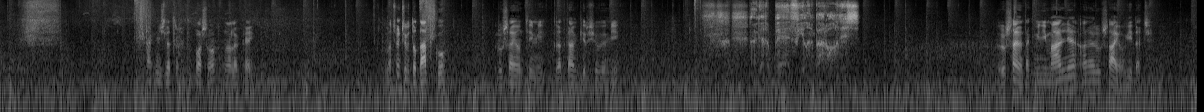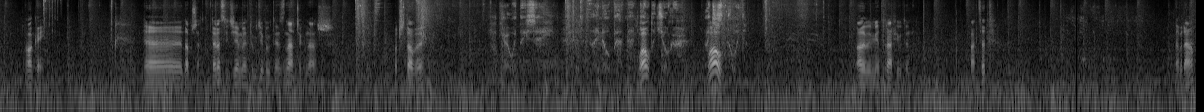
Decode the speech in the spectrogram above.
Tak mi źle trochę tu poszło, no ale okej. Zobaczmy, czy w dodatku ruszają tymi klatkami piersiowymi. Ruszają tak minimalnie, ale ruszają, widać. Okej. Eee, dobrze. Teraz idziemy tu, gdzie był ten znaczek nasz. Pocztowy. Don't it. Ale by mnie trafił ten facet. Dobra.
